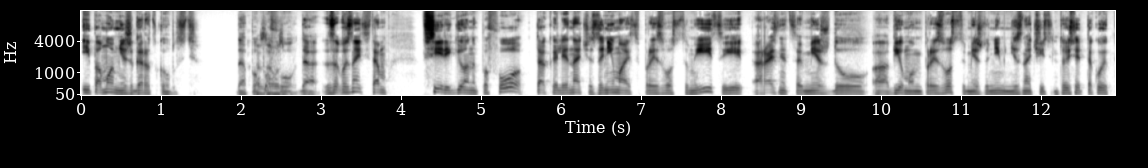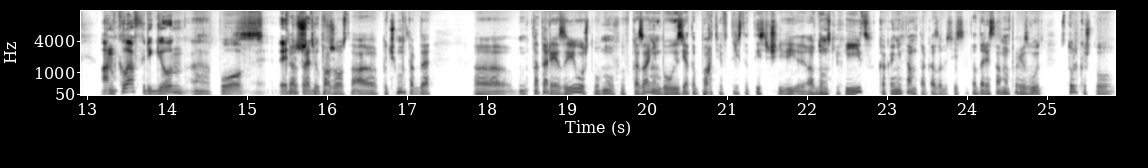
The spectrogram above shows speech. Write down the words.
и, по-моему, Нижегородская область. Да, по ПФО. Да. Вы знаете, там все регионы ПФО так или иначе занимаются производством яиц, и разница между а, объемами производства между ними незначительна. То есть это такой анклав, регион а, по этой Скажите, продукции. пожалуйста, а почему тогда Э, Татария заявила, что ну, в Казани была изъята партия в 300 тысяч авдонских яиц. Как они там-то оказались, если Татария сама производит столько, что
